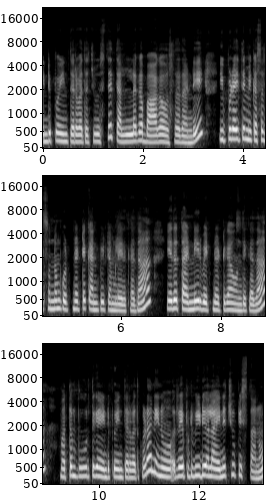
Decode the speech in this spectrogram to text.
ఎండిపోయిన తర్వాత చూస్తే తెల్లగా బాగా వస్తుందండి. ఇప్పుడైతే మీకు అసలు సున్నం కొట్టినట్టే కనిపించటం లేదు కదా. ఏదో తన్నీరు పెట్టినట్టుగా ఉంది కదా. మొత్తం పూర్తిగా ఎండిపోయిన తర్వాత కూడా నేను రేపటి వీడియోలో అయినా చూపిస్తాను.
